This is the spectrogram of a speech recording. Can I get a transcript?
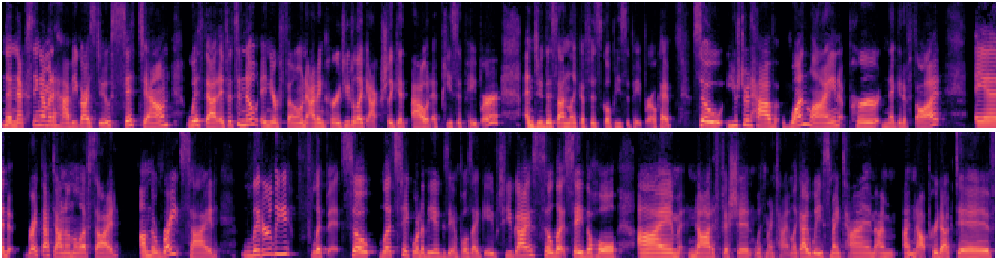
the next thing I'm going to have you guys do, sit down with that. If it's a note in your phone, I'd encourage you to like actually get out a piece of paper and do this on like a physical piece of paper. Okay. So you should have one line per negative thought and write that down on the left side. On the right side, literally flip it. So let's take one of the examples I gave to you guys. So let's say the whole I'm not efficient with my time. Like I waste my time. I'm I'm not productive.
